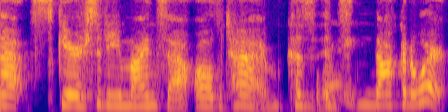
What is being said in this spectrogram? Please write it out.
that scarcity mindset all the time because right. it's not going to work.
